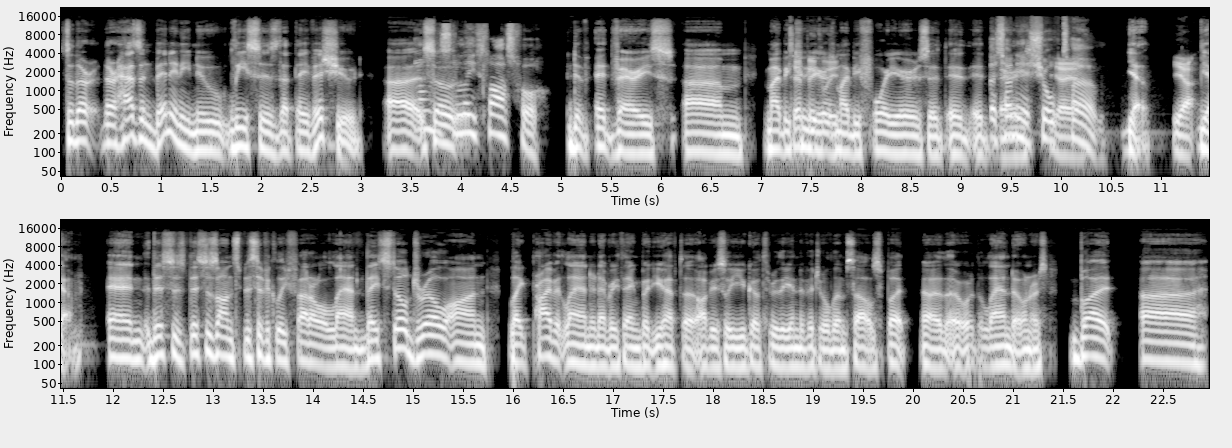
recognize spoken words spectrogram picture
So there there hasn't been any new leases that they've issued. Uh, How so does the lease last for? It, it varies. Um, might be two years, might be four years. It, it, it It's only a short Yeah, yeah. term. Yeah, Yeah. yeah. And this is this is on specifically federal land. They still drill on like private land and everything, but you have to obviously you go through the individual themselves, but uh, the, or the landowners. But uh,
